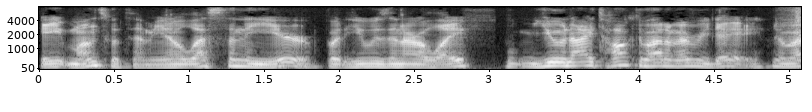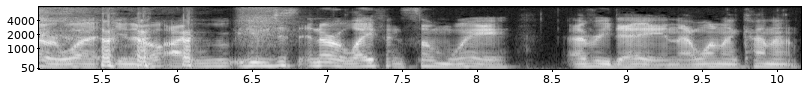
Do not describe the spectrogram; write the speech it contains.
eight months with him. You know, less than a year, but he was in our life. You and I talked about him every day, no matter what. You know, I, he was just in our life in some way every day. And I want to kind of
